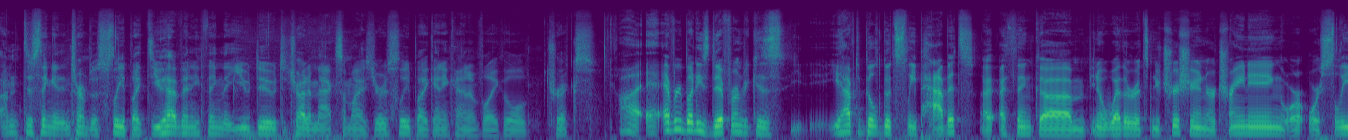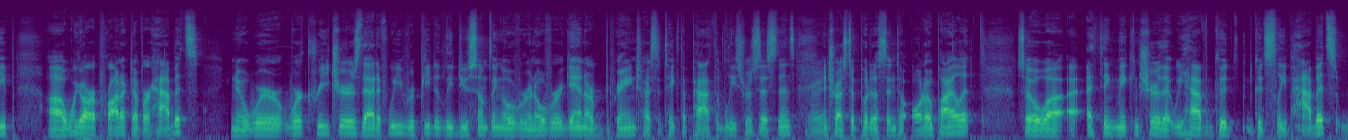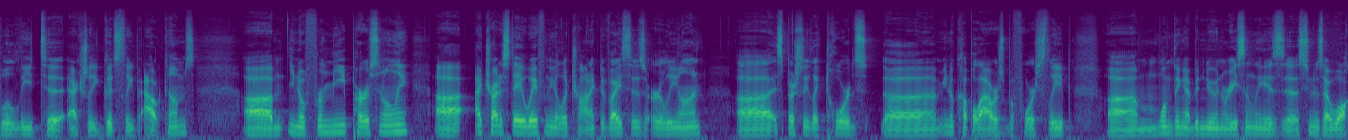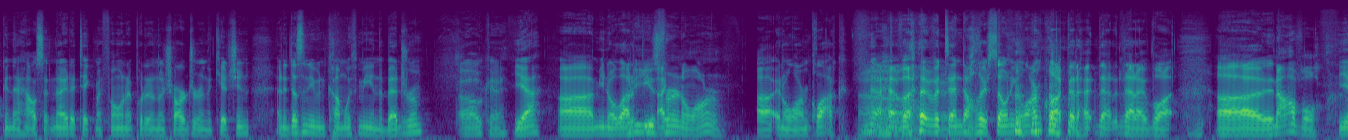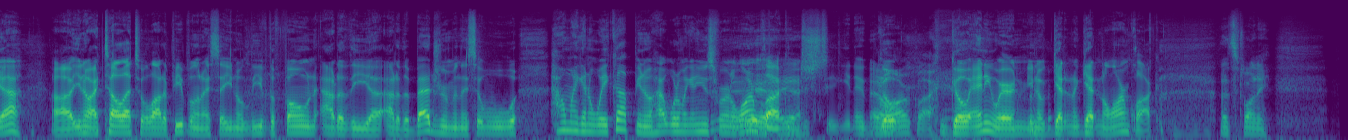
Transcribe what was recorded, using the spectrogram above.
I'm just thinking in terms of sleep. Like, do you have anything that you do to try to maximize your sleep? Like any kind of like little tricks? Uh, everybody's different because you have to build good sleep habits. I, I think um, you know whether it's nutrition or training or, or sleep, uh, we are a product of our habits. You know, we're we're creatures that if we repeatedly do something over and over again, our brain tries to take the path of least resistance right. and tries to put us into autopilot. So uh, I think making sure that we have good good sleep habits will lead to actually good sleep outcomes. Um, you know, for me personally, uh, I try to stay away from the electronic devices early on uh, especially like towards uh, you know a couple hours before sleep. Um, one thing I've been doing recently is as soon as I walk in the house at night, I take my phone, I put it on the charger in the kitchen, and it doesn't even come with me in the bedroom. Oh, okay. Yeah. Um, you know, a lot what of do you use for an alarm? Uh, an alarm clock. Oh, I have a, okay. I have a ten dollar Sony alarm clock that I that, that I bought. Uh, Novel. Yeah. Uh, you know, I tell that to a lot of people, and I say, you know, leave the phone out of the uh, out of the bedroom, and they say, well, how am I going to wake up? You know, how, what am I going to use for an alarm yeah, clock? Yeah. And just you know, an go go anywhere and you know get an, get an alarm clock. That's funny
